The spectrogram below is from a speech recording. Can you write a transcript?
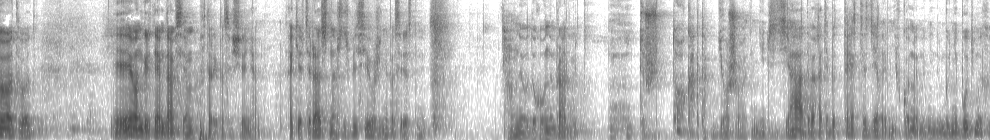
Вот, вот. И он говорит, я им дам всем вторые посвящения. А Киртирадж, наш HBC, уже непосредственный, он его духовный брат, говорит, ты что, как так дешево, нельзя, давай хотя бы тесты сделаем, ни в коем мы не будем их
